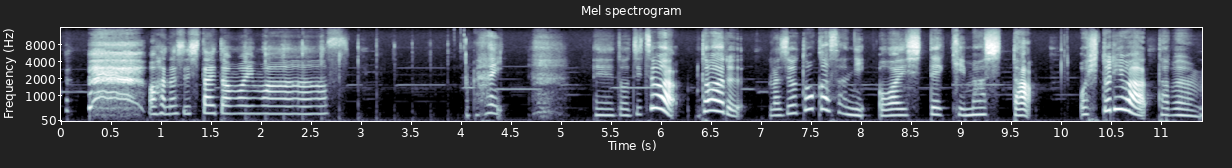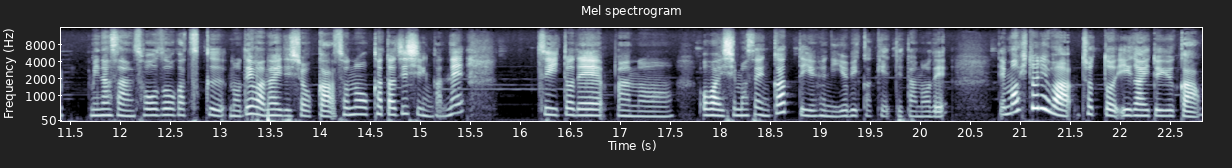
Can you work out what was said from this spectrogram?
お話ししたいと思います。はい。えっ、と、実は、とあるラジオトーカーさんにお会いしてきました。お一人は多分皆さん想像がつくのではないでしょうか。その方自身がね、ツイートで、あの、お会いしませんかっていうふうに呼びかけてたので。で、もう一人はちょっと意外というか、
